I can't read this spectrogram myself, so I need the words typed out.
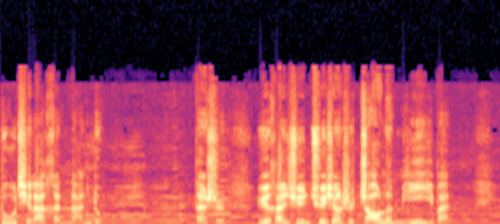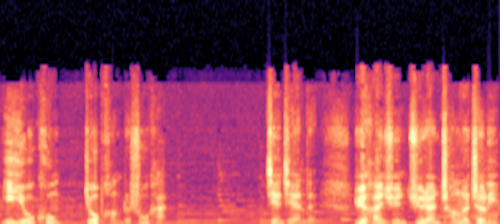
读起来很难懂，但是约翰逊却像是着了迷一般，一有空就捧着书看。渐渐的，约翰逊居然成了这里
